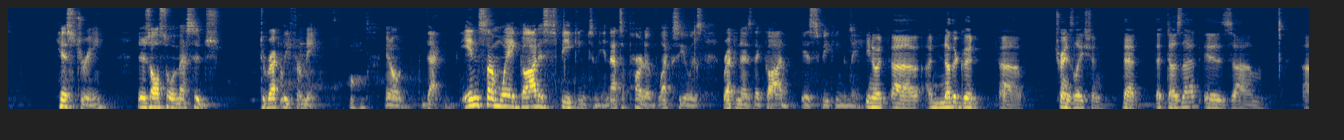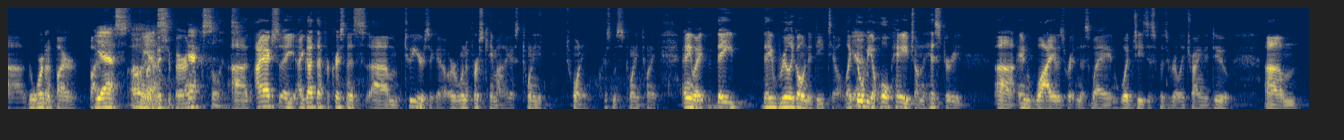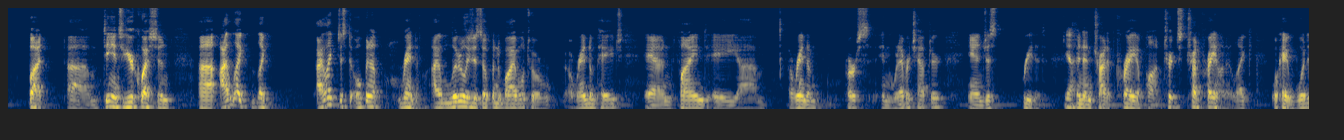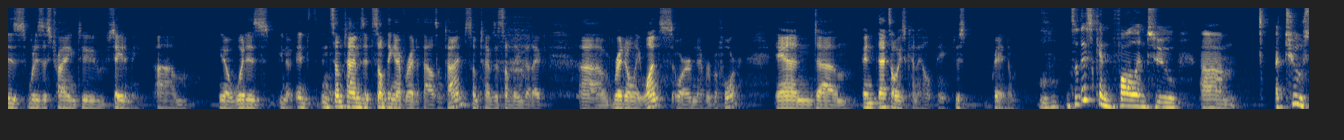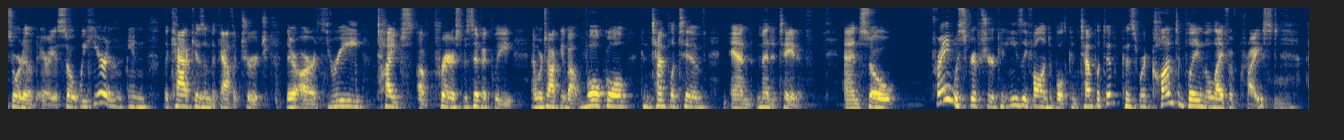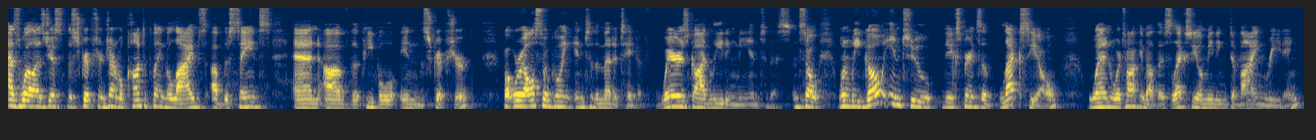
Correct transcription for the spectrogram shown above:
history, there's also a message directly for me. You know that in some way God is speaking to me, and that's a part of Lectio is recognize that God is speaking to me. You know, uh, another good uh, translation that that does that is um, uh, the Word on Fire. By, Yes. Oh, yes. Bishop Barron. Excellent. Uh, I actually I got that for Christmas um, two years ago, or when it first came out. I guess 2020, Christmas 2020. Anyway, they they really go into detail. Like Yeah. there'll be a whole page on the history uh, and why it was written this way and what Jesus was really trying to do. Um, but um, to answer your question, uh, I like like I like just to open up random. I literally just open the Bible to a, a random page and find a um, a random verse in whatever chapter and just read it. Yeah. And then try to pray upon, try, just try to pray on it. Like, okay, what is what is this trying to say to me? Um, you know, what is you know, and, and sometimes it's something I've read a thousand times. Sometimes it's something that I've um, read only once or never before, and um, and that's always kind of helped me. Just random. And so this can fall into um, a two sort of areas. So we hear in, in the Catechism of the Catholic Church there are three types of prayer specifically, and we're talking about vocal, contemplative, and meditative. And so praying with Scripture can easily fall into both contemplative because we're contemplating the life of Christ, as well as just the Scripture in general, contemplating the lives of the saints and of the people in the Scripture but we're also going into the meditative. Where is God leading me into this? And so when we go into the experience of Lectio, when we're talking about this, Lectio meaning divine reading,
